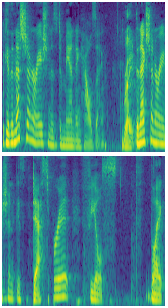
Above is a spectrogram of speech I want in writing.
Okay, the next generation is demanding housing. Right. The next generation is desperate, feels like,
